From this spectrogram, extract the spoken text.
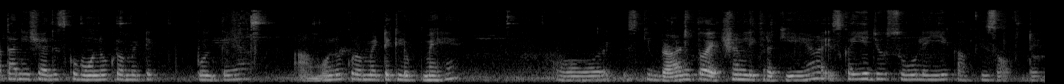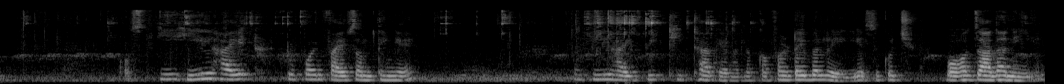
पता नहीं, शायद इसको मोनोक्रोमेटिक बोलते हैं। हाँ मोनोक्रोमेटिक लुक में है। और इसकी ब्रांड तो एक्शन लिख रखी है इसका ये जो सोल है, ये काफ़ी सॉफ्ट है। उसकी हील हाइट 2.5 समथिंग है। तो हील हाइट भी ठीक ठाक है मतलब कंफर्टेबल रहेगी ऐसे कुछ बहुत ज़्यादा नहीं है।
